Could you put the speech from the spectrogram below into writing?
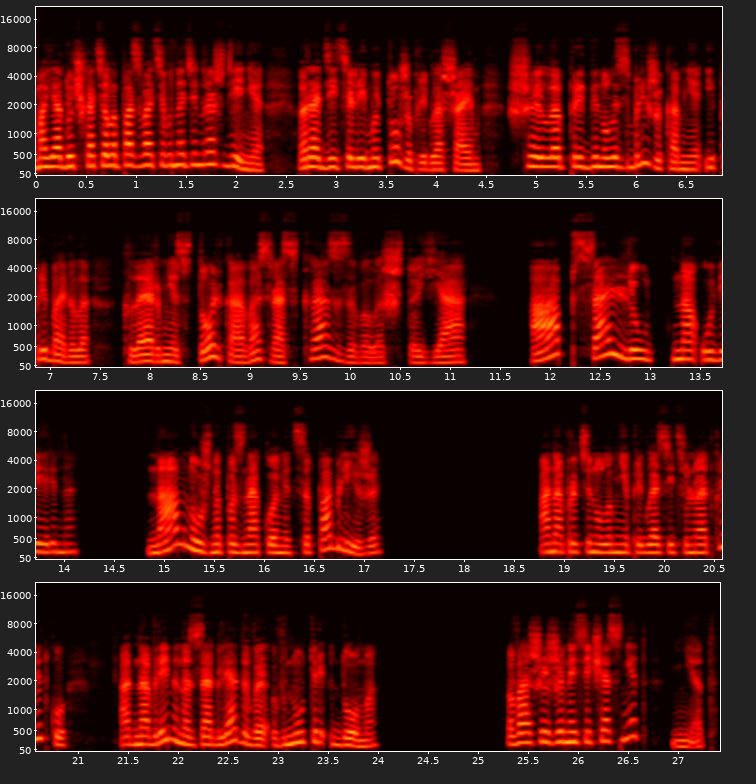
Моя дочь хотела позвать его на день рождения. Родителей мы тоже приглашаем. Шейла придвинулась ближе ко мне и прибавила. Клэр мне столько о вас рассказывала, что я абсолютно уверена. Нам нужно познакомиться поближе. Она протянула мне пригласительную открытку, одновременно заглядывая внутрь дома. «Вашей жены сейчас нет?» «Нет,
